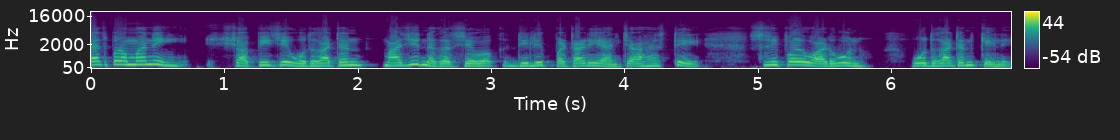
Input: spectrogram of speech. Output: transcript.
त्याचप्रमाणे शॉपीचे उद्घाटन माजी नगरसेवक दिलीप पटाडे यांच्या हस्ते श्रीफळ वाढवून उद्घाटन केले.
